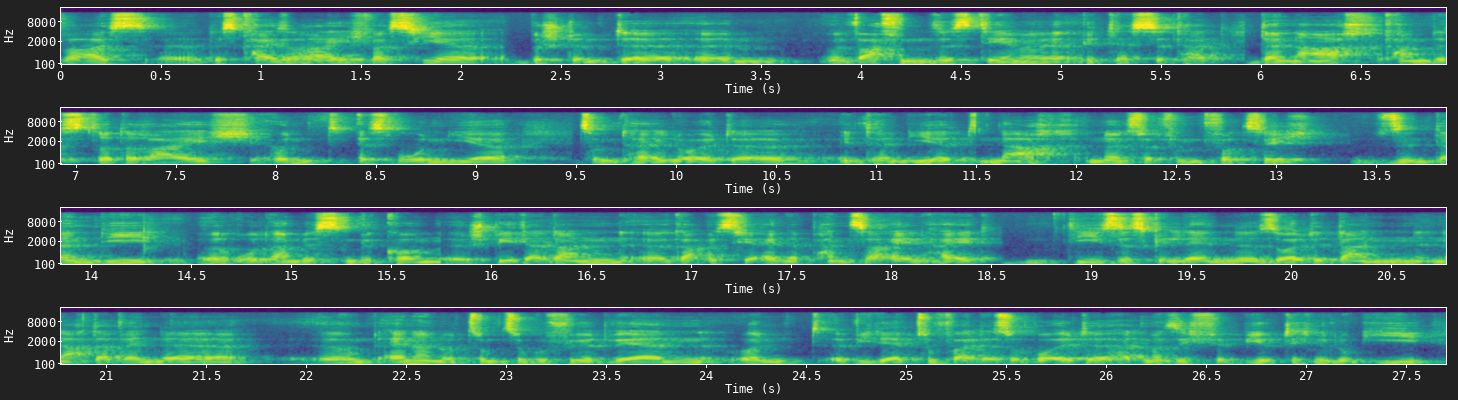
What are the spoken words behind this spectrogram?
war es äh, das Kaiserreich, was hier bestimmte ähm, Waffensysteme getestet hat. Danach kam das Dritte Reich und es wurden hier zum Teil Leute interniert. Nach 1945 sind dann die äh, Rotarmisten gekommen. Äh, später dann äh, gab es hier eine Panzereinheit. Dieses Gelände sollte dann nach der Wende irgendeiner Nutzung zugeführt werden. Und wie der Zufall das so wollte, hat man sich für Biotechnologie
